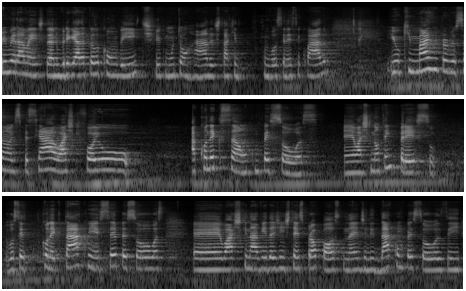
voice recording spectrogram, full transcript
Primeiramente, Dani, obrigada pelo convite. Fico muito honrada de estar aqui com você nesse quadro. E o que mais me proporcionou de especial, acho que foi o, a conexão com pessoas. É, eu acho que não tem preço você conectar, conhecer pessoas. É, eu acho que na vida a gente tem esse propósito, né, de lidar com pessoas e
